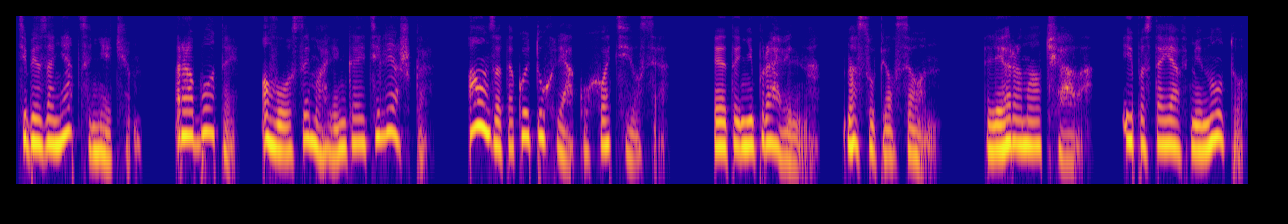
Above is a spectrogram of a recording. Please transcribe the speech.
тебе заняться нечем. Работы, воз и маленькая тележка. А он за такой тухляк ухватился. Это неправильно, насупился он. Лера молчала. И, постояв минуту,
